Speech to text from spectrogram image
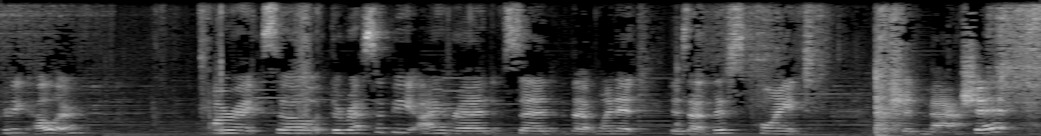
Pretty color. All right, so the recipe I read said that when it is at this point, I should mash it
